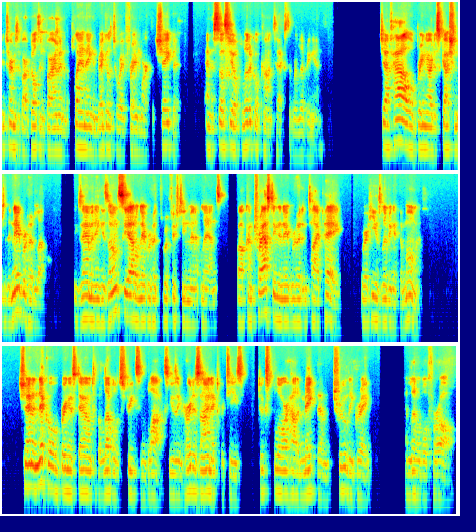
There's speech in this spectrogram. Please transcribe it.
in terms of our built environment and the planning and regulatory framework that shape it and the socio-political context that we're living in. Jeff Hou will bring our discussion to the neighborhood level, examining his own Seattle neighborhood through a 15-minute lens while contrasting the neighborhood in Taipei where he is living at the moment. Shannon Nichol will bring us down to the level of streets and blocks, using her design expertise to explore how to make them truly great and livable for all.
